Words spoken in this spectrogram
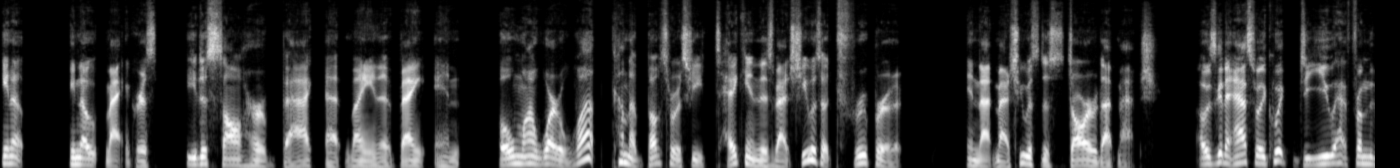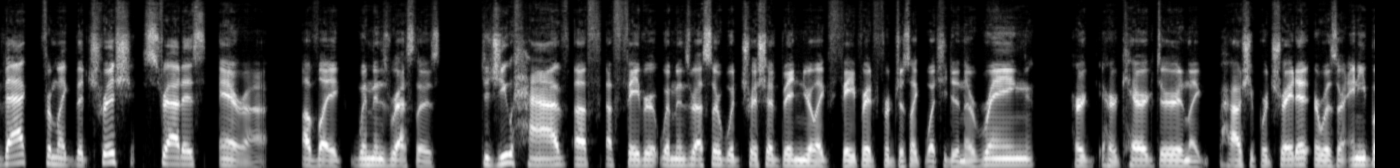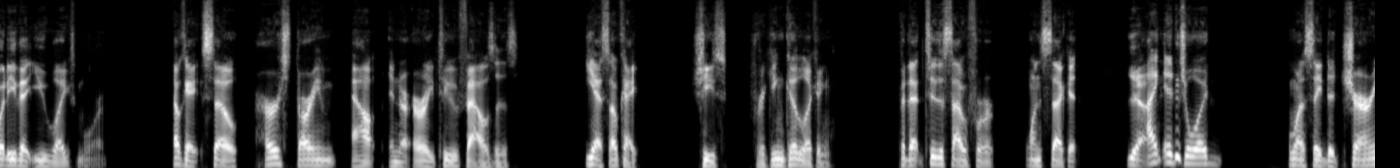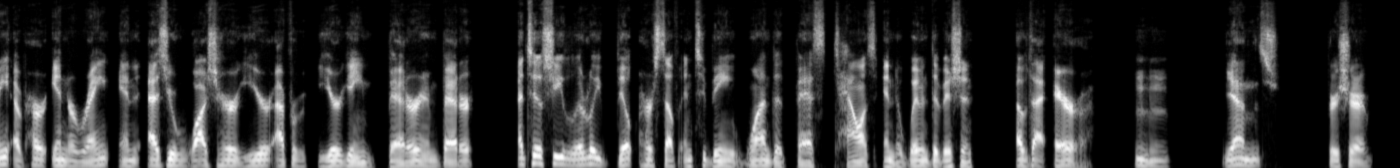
You know, you know, Matt and Chris, you just saw her back at Money in the Bank, and oh my word, what kind of bumps was she taking in this match? She was a trooper in that match. She was the star of that match. I was gonna ask really quick, do you have from that from like the Trish Stratus era of like women's wrestlers, did you have a, f- a favorite women's wrestler? Would Trish have been your like favorite for just like what she did in the ring, her her character and like how she portrayed it, or was there anybody that you liked more? Okay, so her starting out in the early 2000s, yes, okay, she's freaking good looking. But that to the side for one second. Yeah, I enjoyed, I want to say, the journey of her in the ring. And as you watch her year after year getting better and better until she literally built herself into being one of the best talents in the women division of that era. mm-hmm. yeah, that's for sure.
